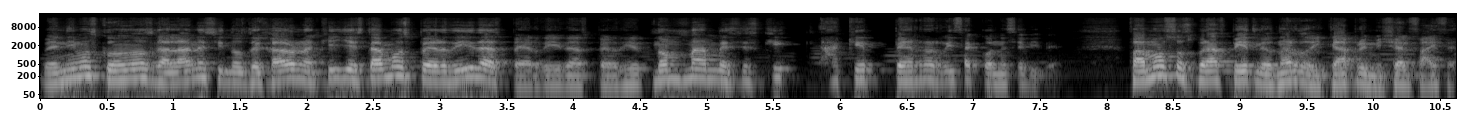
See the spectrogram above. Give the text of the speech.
Venimos con unos galanes y nos dejaron aquí y estamos perdidas, perdidas, perdidas. No mames, es que, ah, qué perra risa con ese video. Famosos Brad Pitt, Leonardo DiCaprio y Michelle Pfeiffer.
